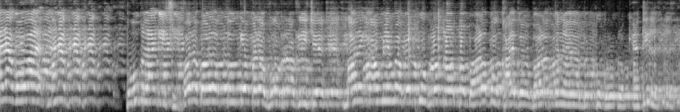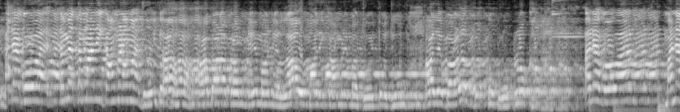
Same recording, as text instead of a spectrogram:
અરે ગોવાળ મને ભૂખ લાગી છે. અરે બાળક તું કે મને ભૂખ રાખી છે? મારી કામલીમાં બટકુક રોટલો હતો બાળક હું ખાઈ ગયો. બાળક અને બટકું રોટલો ક્યાંથી લે અરે ગોવાળ તમે તમારી કામણીમાં જોઈ આ બાળક આમ ને માને લાવ મારી કામલીમાં જોઈતો જુ આલે બાળક બટકુક રોટલો ખા અરે ગોવાળ મને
